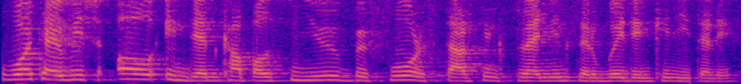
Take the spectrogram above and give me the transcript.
What I wish all Indian couples knew before starting planning their wedding in Italy.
